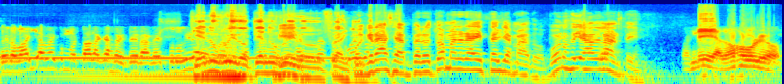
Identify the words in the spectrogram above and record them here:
Pero vaya a ver cómo está la carretera destruida. Tiene un ruido, tiene un ruido, Franklin. Pues gracias, pero de todas maneras ahí está el llamado. Buenos días, adelante. Buen día, don Julio.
